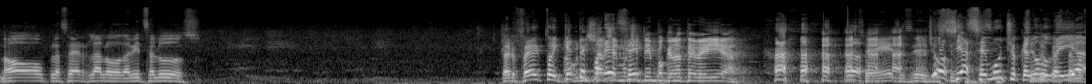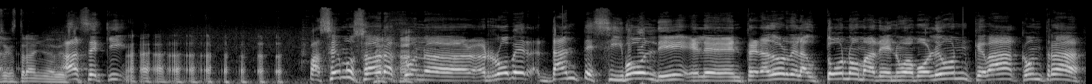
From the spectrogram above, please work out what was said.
No, un placer, Lalo. David, saludos. Perfecto. ¿Y qué te parece? Hace mucho tiempo que no te veía. Sí, sí, sí. Yo sí hace mucho que no los veía. Hace aquí. Pasemos ahora con uh, Robert Dante Siboldi, el eh, entrenador de la Autónoma de Nuevo León, que va contra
